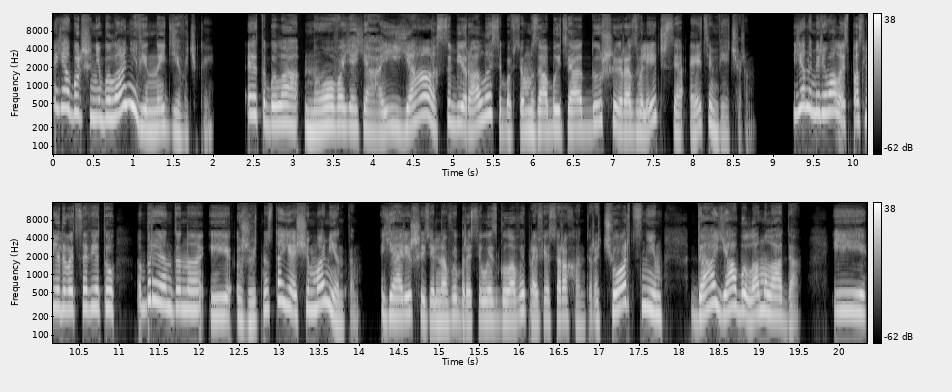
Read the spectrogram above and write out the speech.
Я больше не была невинной девочкой. Это была новая я, и я собиралась обо всем забыть и от души развлечься этим вечером. Я намеревалась последовать совету Брэндона и жить настоящим моментом. Я решительно выбросила из головы профессора Хантера. Чёрт с ним! Да, я была молода. И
